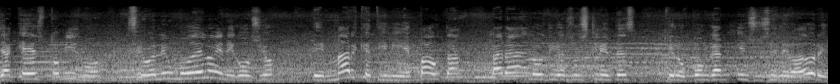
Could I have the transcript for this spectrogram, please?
ya que esto mismo se vuelve un modelo de negocio de marketing y de pauta para los diversos clientes que lo pongan en sus elevadores.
